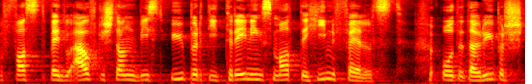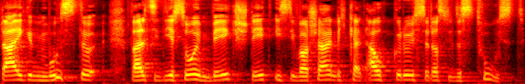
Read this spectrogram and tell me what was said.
fast, wenn du aufgestanden bist, über die Trainingsmatte hinfällst oder darüber steigen musst, weil sie dir so im Weg steht, ist die Wahrscheinlichkeit auch größer, dass du das tust.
